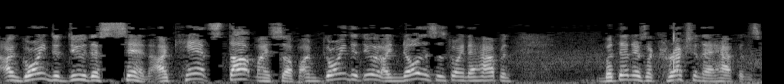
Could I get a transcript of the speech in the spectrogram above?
I'm going to do this sin. I can't stop myself. I'm going to do it. I know this is going to happen. But then there's a correction that happens,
